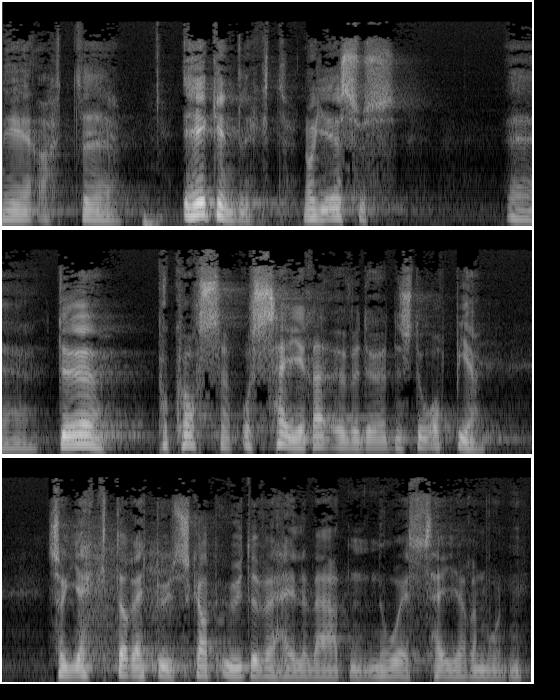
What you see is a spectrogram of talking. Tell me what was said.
med at eh, egentlig, når Jesus eh, døde på korset og seira over døden, sto opp igjen, så gikk det et budskap utover hele verden. Nå er seieren vunnet.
